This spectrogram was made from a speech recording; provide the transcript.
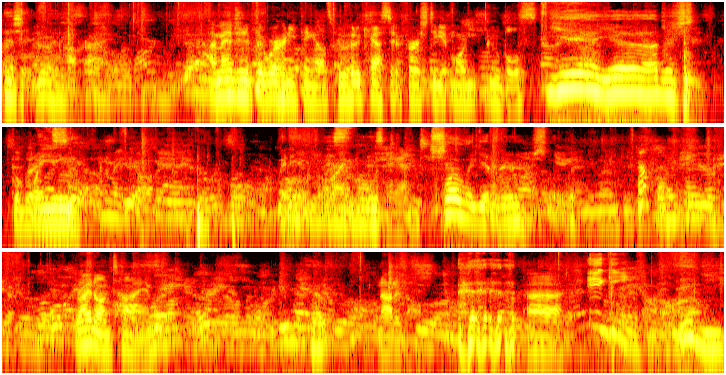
that's it. Ahead. I imagine if there were anything else, we would have cast it first to get more goobles. Yeah, yeah, I just. Goobles. Waiting. Waiting for the right moment. hand. Slowly getting there. Slowly. Right on time. Not at all. Uh, Iggy! Iggy.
